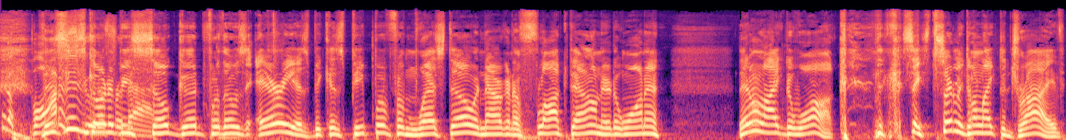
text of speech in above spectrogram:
This is going to be so good for those areas because people from West O are now going to flock down there to want to. They don't like to walk because they certainly don't like to drive.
